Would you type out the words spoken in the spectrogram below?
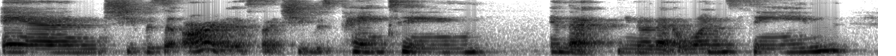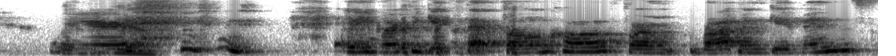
And she was an artist. Like she was painting in that, you know, that one scene where yeah. Eddie Murphy gets that phone call from Robin Givens.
